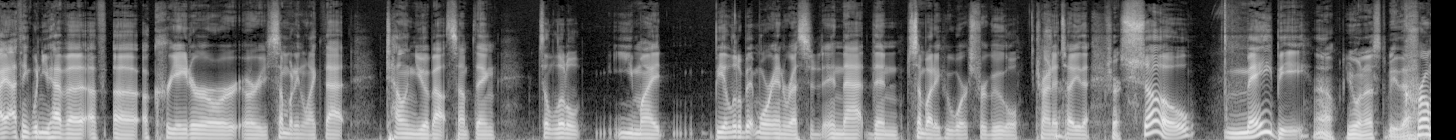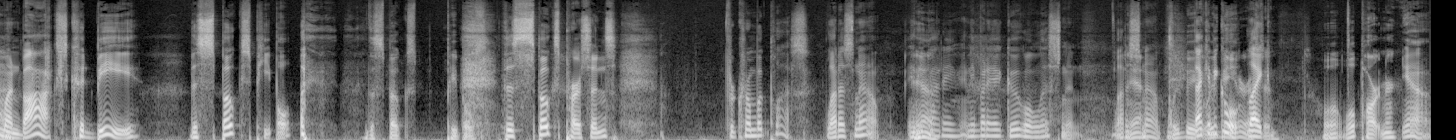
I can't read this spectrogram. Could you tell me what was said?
I, I think when you have a a, a creator or or somebody like that telling you about something, it's a little you might be a little bit more interested in that than somebody who works for Google trying to tell you that. Sure. So maybe Oh, you want us to be that? Chrome huh? Unboxed could be the spokespeople, the spokespeople. the spokespersons for Chromebook Plus. Let us know. Yeah. Anybody, anybody at Google listening? Let us yeah, know. be, that could we'd be cool. like. We'll we'll partner. yeah,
